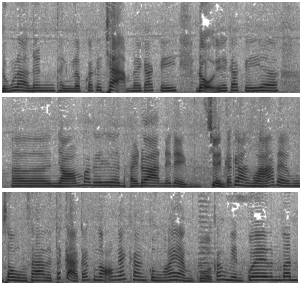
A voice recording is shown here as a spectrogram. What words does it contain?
đúng là nên thành lập các cái trạm hay các cái đội hay các cái ờ, uh, nhóm các cái phái đoàn đấy để chuyển các cái hàng hóa về vùng sâu vùng xa rồi tất cả các ngõ ngách hàng cùng ngõ hẻm của các miền quê vân vân.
